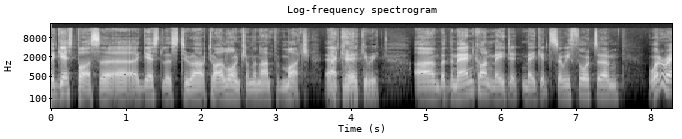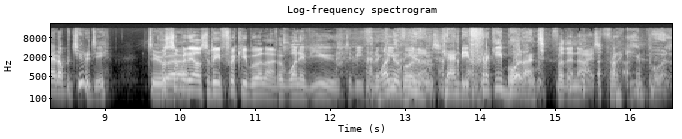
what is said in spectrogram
a guest pass, a, a guest list to our to our launch on the 9th of March at Okay. Mercury. Um, but the man can't make it. Make it. So we thought, um, what a rad opportunity to For somebody uh, else to be Fricky Borland. For one of you to be One Fricky of you can be Fricky Borland. for the night. Fricky Borland.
